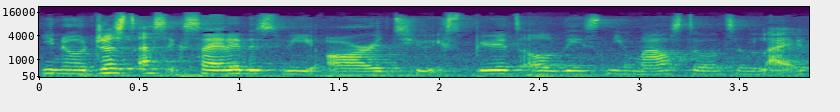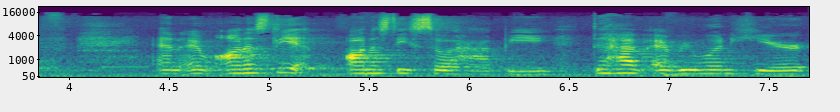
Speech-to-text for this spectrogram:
you know just as excited as we are to experience all these new milestones in life and I'm honestly honestly so happy to have everyone here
